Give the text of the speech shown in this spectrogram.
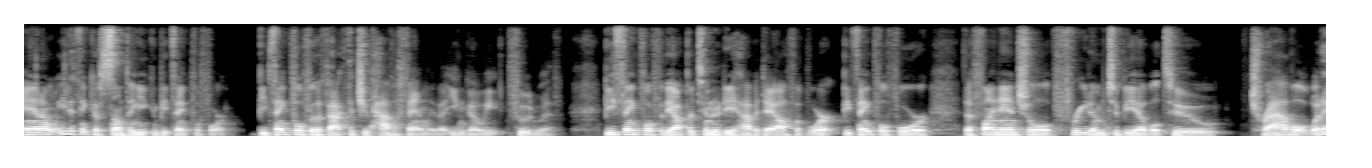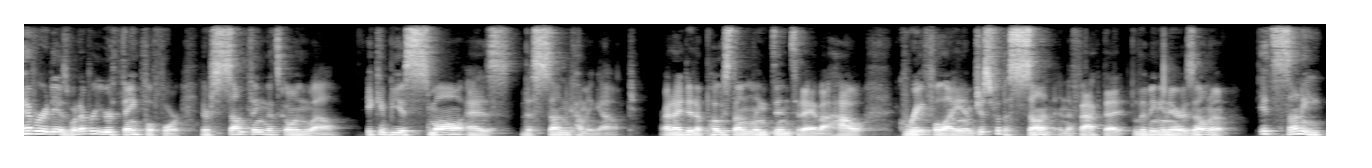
and I want you to think of something you can be thankful for. Be thankful for the fact that you have a family that you can go eat food with. Be thankful for the opportunity to have a day off of work. Be thankful for the financial freedom to be able to travel, whatever it is, whatever you're thankful for, there's something that's going well. It can be as small as the sun coming out, right? I did a post on LinkedIn today about how grateful I am just for the sun and the fact that living in Arizona, it's sunny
